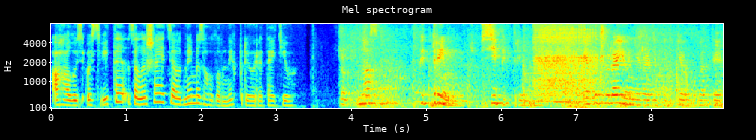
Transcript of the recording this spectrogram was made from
а галузь освіти залишається одним із головних пріоритетів. Щоб нас підтримують, всі підтримують. Я хочу районній раді подякувати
